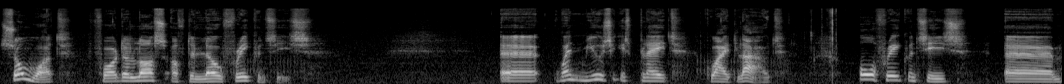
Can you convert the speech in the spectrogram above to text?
somewhat for the loss of the low frequencies. Uh, when music is played quite loud, all frequencies um,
